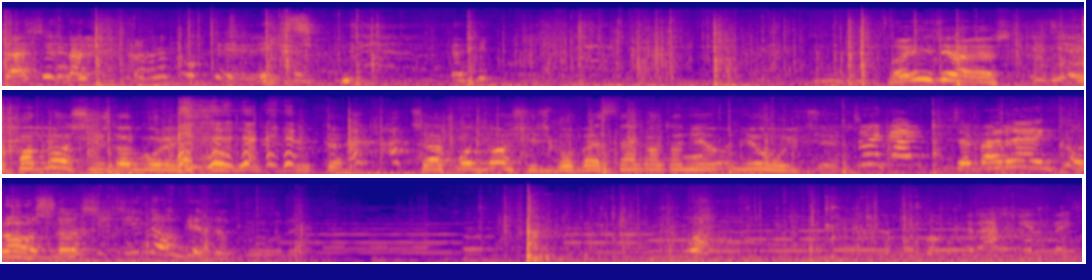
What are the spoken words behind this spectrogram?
Da się tak trochę pochylić. No idziesz! I podnosisz do góry. Trzeba podnosić, bo bez tego to nie, nie ujdzie. Trzeba ręką Proszę. podnosić i nogę do góry. Weź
